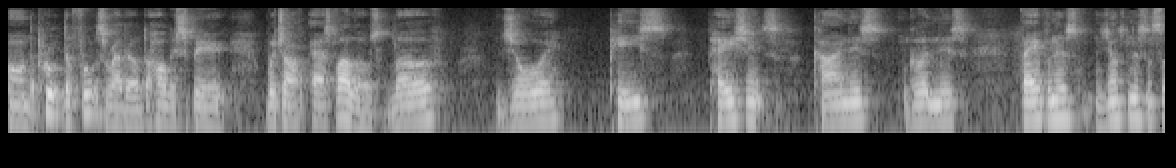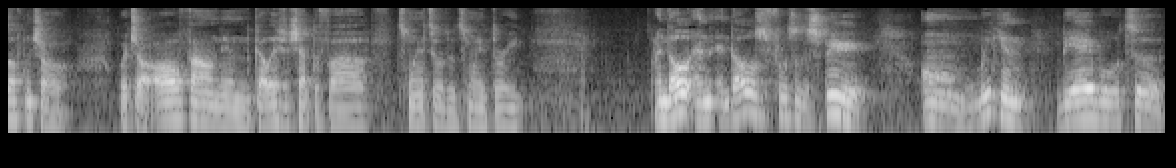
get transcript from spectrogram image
um, the fruit, the fruits rather of the Holy Spirit which are as follows love, joy, peace, patience, kindness, goodness, faithfulness, gentleness, and self control, which are all found in Galatians chapter 5, 22 to 23. And those, and, and those fruits of the Spirit, um, we can be able to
